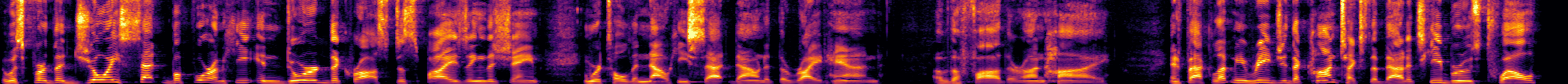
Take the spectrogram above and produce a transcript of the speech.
It was for the joy set before him. He endured the cross, despising the shame. And we're told, and now he sat down at the right hand of the Father on high. In fact, let me read you the context of that. It's Hebrews 12,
